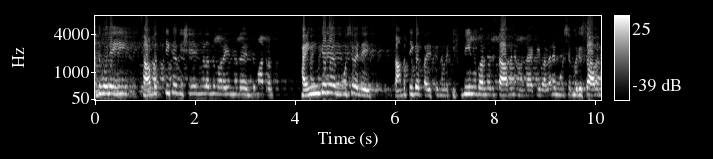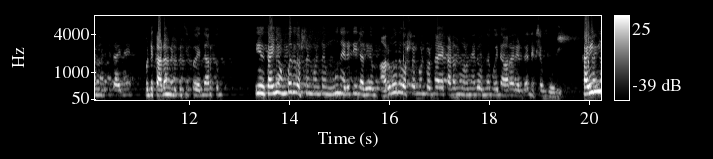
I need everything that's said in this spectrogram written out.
അതുപോലെ ഈ സാമ്പത്തിക വിഷയങ്ങൾ എന്ന് പറയുന്നത് എന്തുമാത്രം ഭയങ്കര മോശമല്ലേ? സാമ്പത്തിക പരിസ്ഥിതി നമ്മുടെ കിഫ്ബി എന്ന് പറഞ്ഞൊരു സ്ഥാപനം ഉണ്ടാക്കി വളരെ മോശം ഒരു സ്ഥാപനം പിടിച്ചിട്ട് അതിനെ കൊണ്ട് കടം എടുപ്പിച്ച് ഇപ്പൊ എല്ലാവർക്കും ഈ കഴിഞ്ഞ ഒമ്പത് വർഷം കൊണ്ട് മൂന്നിരട്ടിയിലധികം അറുപത് വർഷം കൊണ്ടുണ്ടായ കടം എന്ന് പറഞ്ഞാൽ ഒന്ന് പോയിന്റ് ആറ് രണ്ട് ലക്ഷം കോടി. കഴിഞ്ഞ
